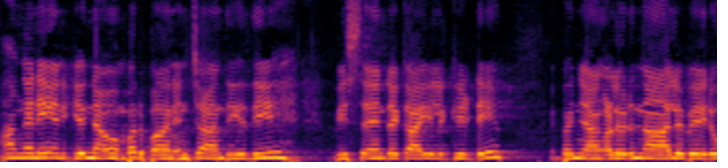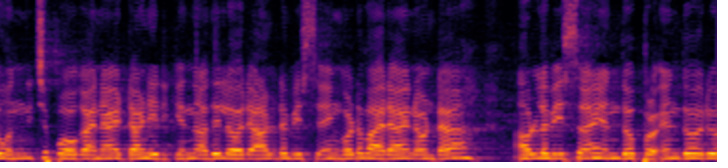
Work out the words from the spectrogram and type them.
അങ്ങനെ എനിക്ക് നവംബർ പതിനഞ്ചാം തീയതി വിസ എന്റെ കയ്യിൽ കിട്ടി. ഇപ്പം ഞങ്ങളൊരു നാല് പേര് ഒന്നിച്ച് പോകാനായിട്ടാണ് ഇരിക്കുന്നത്. അതിൽ ഒരാളുടെ വിസയും കൂടെ വരാനുണ്ട്. അവളുടെ വിസ എന്തോ എന്തോ ഒരു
